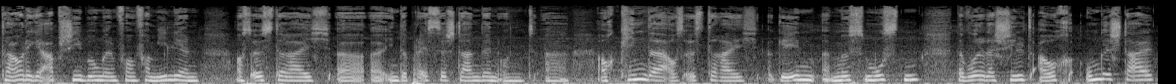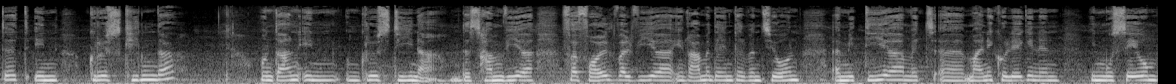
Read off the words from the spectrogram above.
traurige Abschiebungen von Familien aus Österreich äh, in der Presse standen und äh, auch Kinder aus Österreich gehen äh, müssen, mussten. Da wurde das Schild auch umgestaltet in Grüß Kinder und dann in, in Grüstina. Das haben wir verfolgt, weil wir im Rahmen der Intervention äh, mit dir, mit äh, meinen Kolleginnen im Museum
